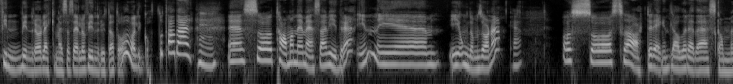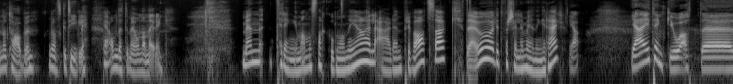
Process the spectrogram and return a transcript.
finner, begynner å leke med seg selv og finner ut at 'å, det var litt godt å ta der', mm. så tar man det med seg videre inn i, i ungdomsårene. Ja. Og så starter egentlig allerede skammen og tabuen ganske tidlig Ja. om dette med onanering. Men trenger man å snakke om onani, eller er det en privatsak? Det er jo litt forskjellige meninger her. Ja. Jeg tenker jo at uh,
